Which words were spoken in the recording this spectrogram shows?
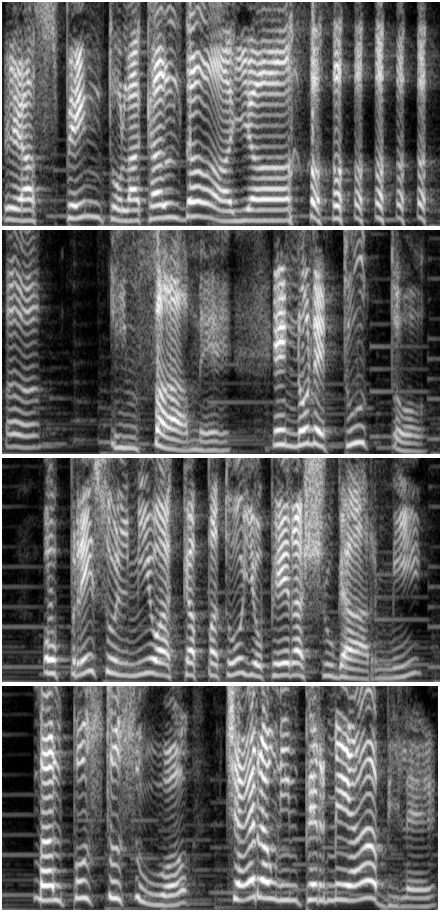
e ha spento la caldaia. Infame! E non è tutto. Ho preso il mio accappatoio per asciugarmi, ma al posto suo c'era un impermeabile.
